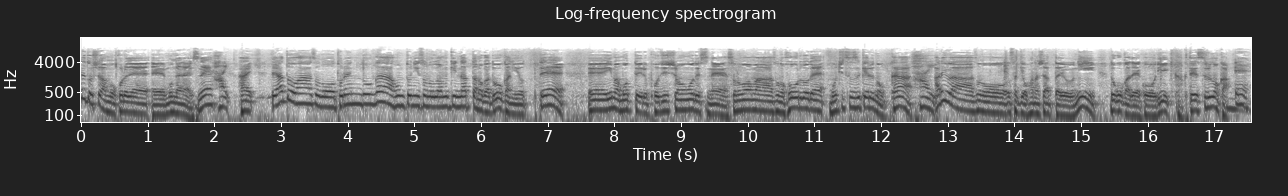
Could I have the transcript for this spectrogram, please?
れとしてはもうこれで、えー、問題ないですね。はい。はい。であとはそのトレンドが本当にその上向きになったのかかどうかによって、えー、今持っているポジションをですねそのままそのホールドで持ち続けるのか、はい、あるいはそのさっきお話あったようにどこかでこう利益確定するのか、ええ、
